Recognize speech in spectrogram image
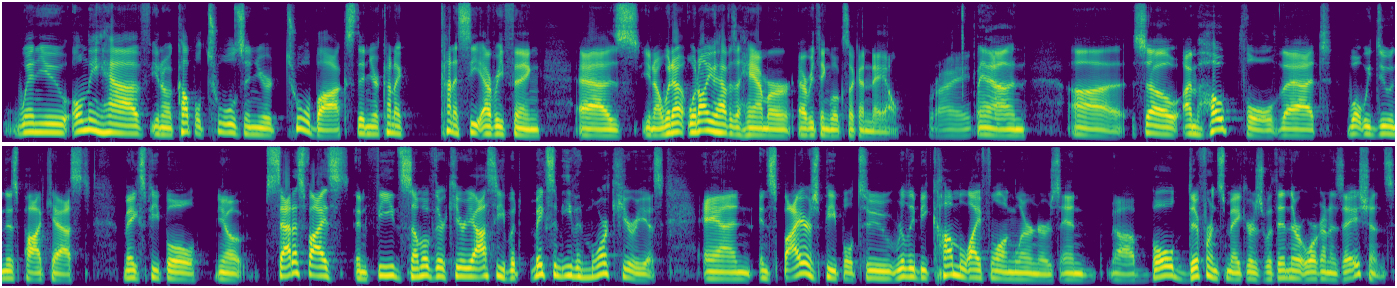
when you only have you know a couple tools in your toolbox then you're kind of kind of see everything as you know when when all you have is a hammer everything looks like a nail Right. and uh, so I'm hopeful that what we do in this podcast makes people, you know, satisfies and feeds some of their curiosity, but makes them even more curious and inspires people to really become lifelong learners and uh, bold difference makers within their organizations.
